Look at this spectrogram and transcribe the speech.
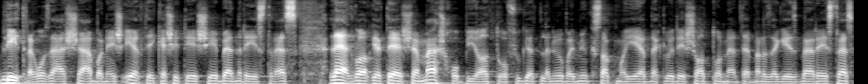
létrehozásában és értékesítésében részt vesz. Lehet valaki teljesen más hobbi attól függetlenül, vagy mondjuk szakmai érdeklődés attól, mert ebben az egészben részt vesz.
